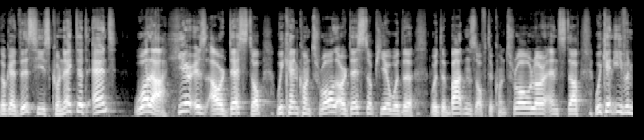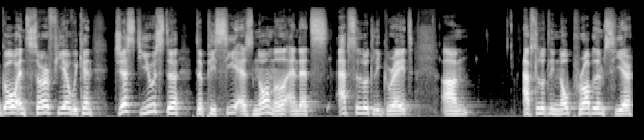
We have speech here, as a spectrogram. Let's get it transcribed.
Look at this. He's connected and Voila, here is our desktop. We can control our desktop here with the with the buttons of the controller and stuff. We can even go and surf here. We can just use the, the PC as normal and that's absolutely great. Um, absolutely no problems here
